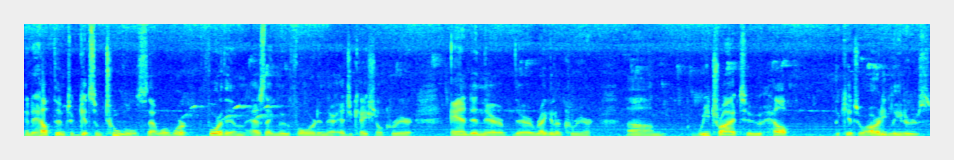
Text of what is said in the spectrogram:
and to help them to get some tools that will work for them as they move forward in their educational career and in their, their regular career. Um, we try to help the kids who are already leaders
